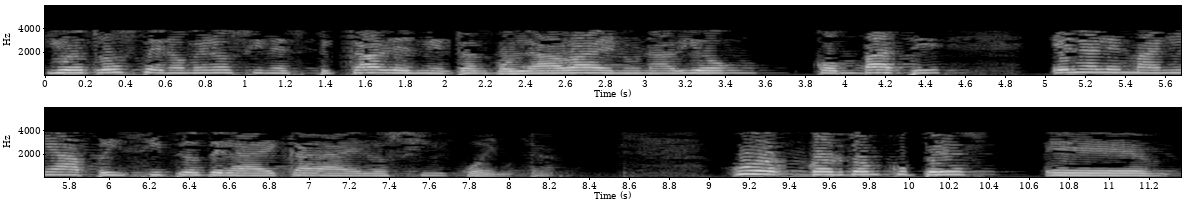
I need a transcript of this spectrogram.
y otros fenómenos inexplicables mientras volaba en un avión combate en Alemania a principios de la década de los 50. Gordon Cooper eh,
